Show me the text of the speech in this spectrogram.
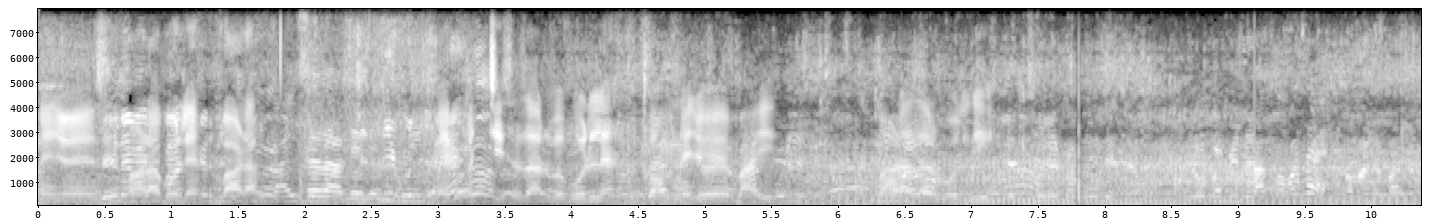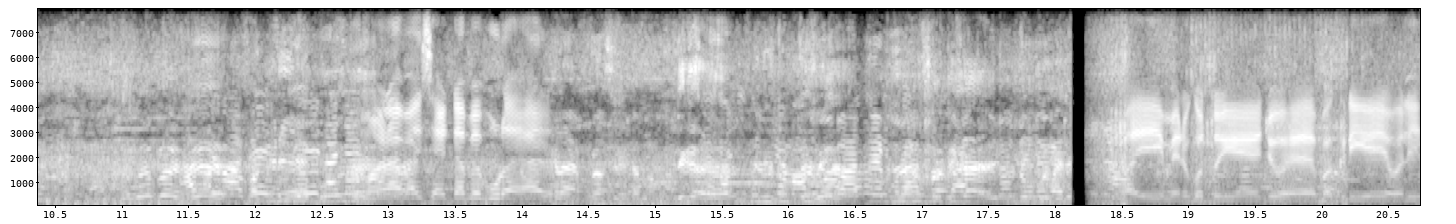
हमने जो है बारह बोले बारह। भाई पच्चीस हज़ार रुपये बोल रहे हैं तो हमने जो है भाई बारह हज़ार बोल दिए। हमारा भाई सेटअप है पूरा यार। भाई मेरे को तो ये जो है बकरी है वाली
